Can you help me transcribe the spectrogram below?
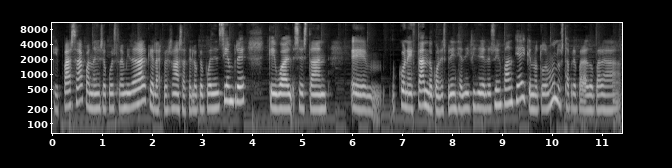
qué pasa cuando hay un secuestro amigdalar, que las personas hacen lo que pueden siempre, que igual se están eh, conectando con experiencias difíciles de su infancia y que no todo el mundo está preparado para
